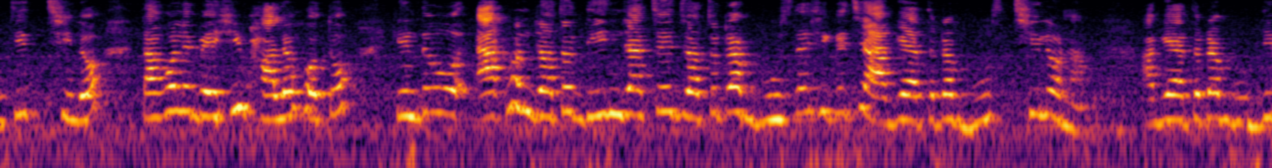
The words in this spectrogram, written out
উচিত ছিল, তাহলে বেশি ভালো হতো। কিন্তু এখন যত দিন যাচ্ছে, যতটা বুঝতে শিখেছি, আগে এতটা বুঝছিল না। আগে এতটা বুদ্ধি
